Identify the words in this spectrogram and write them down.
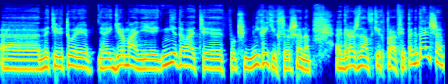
на территории Германии, не давать, в общем, никаких совершенно гражданских прав и так дальше,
